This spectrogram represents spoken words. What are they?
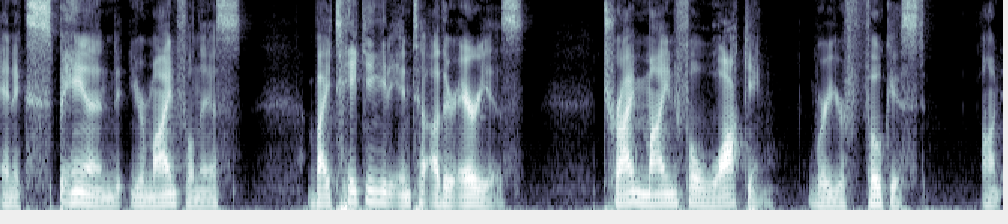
and expand your mindfulness by taking it into other areas. Try mindful walking, where you're focused on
